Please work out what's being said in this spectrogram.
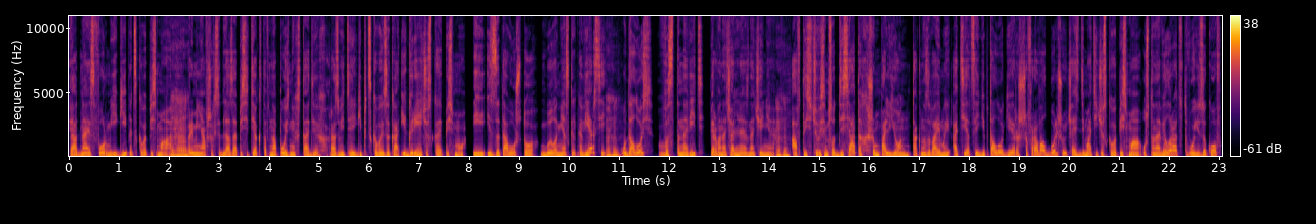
и одна из форм египетского письма, угу. применявшихся для записи текстов на поздних стадиях развития египетского языка, и греческое письмо. И из-за того, что было несколько версий, угу. удалось восстановить первоначальное значение. Угу. А в 1810-х Шампальон, так называемый отец египтологии, расшифровал большую часть дематического письма, установил родство языков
